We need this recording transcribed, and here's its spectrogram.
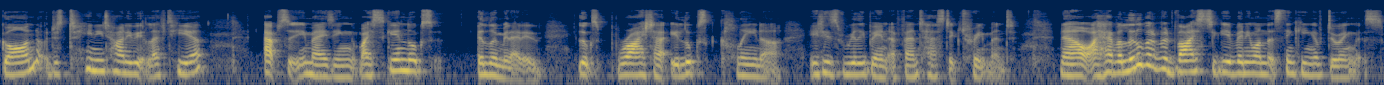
gone, just teeny tiny bit left here. Absolutely amazing. My skin looks illuminated It looks brighter, it looks cleaner. It has really been a fantastic treatment. Now, I have a little bit of advice to give anyone that's thinking of doing this.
